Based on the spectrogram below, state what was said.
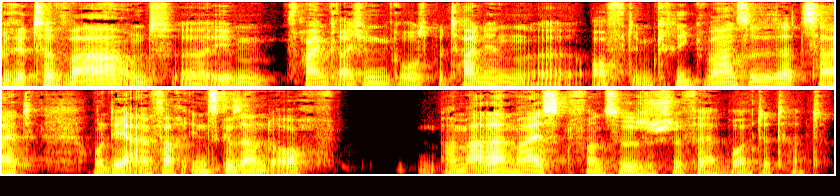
Brite war und äh, eben Frankreich und Großbritannien äh, oft im Krieg waren zu dieser Zeit und er einfach insgesamt auch am allermeisten französische Schiffe erbeutet hat,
